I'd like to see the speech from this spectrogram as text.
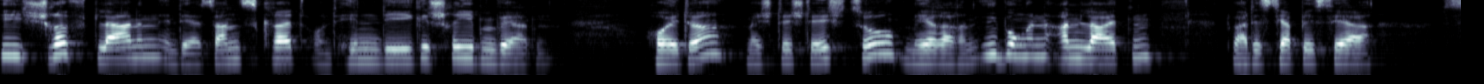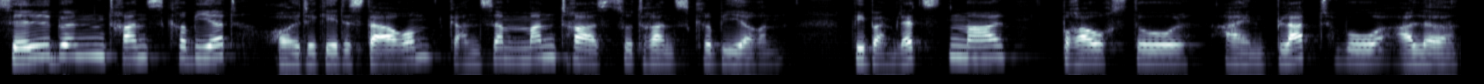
Die Schrift lernen, in der Sanskrit und Hindi geschrieben werden. Heute möchte ich dich zu mehreren Übungen anleiten. Du hattest ja bisher Silben transkribiert. Heute geht es darum, ganze Mantras zu transkribieren. Wie beim letzten Mal brauchst du ein Blatt, wo alle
